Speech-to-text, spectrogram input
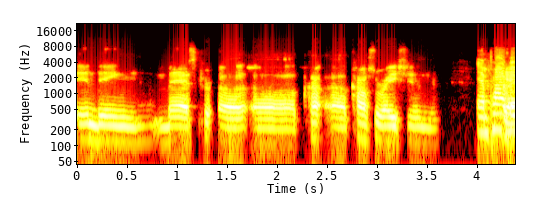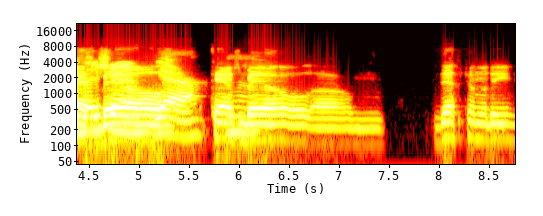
ending mass uh, uh, uh, incarceration, Improvisation. bail, yeah. cash Mhm. bail, um, death penalty.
